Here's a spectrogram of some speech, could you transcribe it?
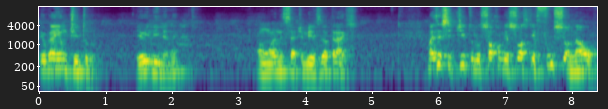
Eu ganhei um título, eu e Lília, né? Há um ano e sete meses atrás. Mas esse título só começou a ser funcional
